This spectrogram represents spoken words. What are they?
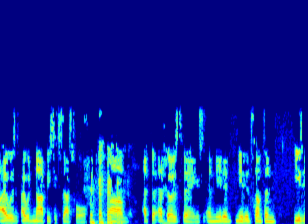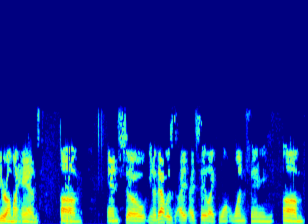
I was I would not be successful um, at the, at those things and needed needed something easier on my hands. Um, and so, you know, that was I, I'd say like one, one thing. Um,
